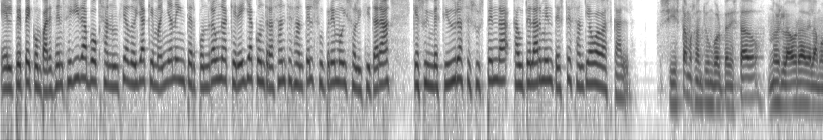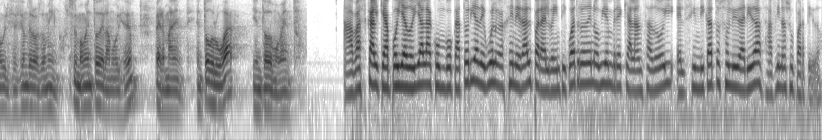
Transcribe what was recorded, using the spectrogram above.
El PP comparece enseguida. Vox ha anunciado ya que mañana interpondrá una querella contra Sánchez ante el Supremo y solicitará que su investidura se suspenda cautelarmente. Este Santiago Abascal. Si estamos ante un golpe de Estado, no es la hora de la movilización de los domingos, es el momento de la movilización permanente, en todo lugar y en todo momento. Abascal, que ha apoyado ya la convocatoria de huelga general para el 24 de noviembre que ha lanzado hoy el sindicato Solidaridad, afín a su partido.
